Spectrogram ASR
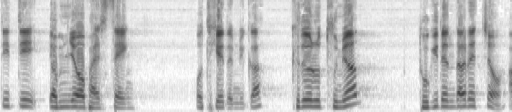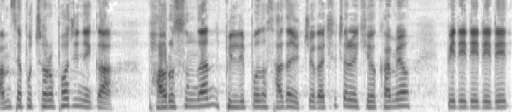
띠띠 염려 발생 어떻게 해야 됩니까? 그대로 두면 독이 된다 그랬죠. 암세포처럼 퍼지니까 바로 순간 빌립보서 4장 6절과 7절을 기억하며 삐리리리릿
